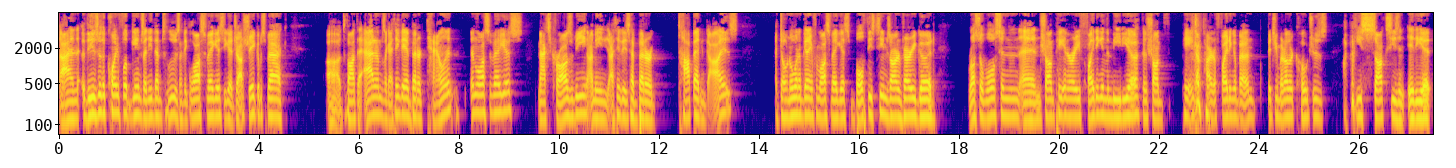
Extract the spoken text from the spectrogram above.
and these are the coin flip games I need them to lose. I think Las Vegas, you get Josh Jacobs back, uh, Davante Adams. Like I think they have better talent in Las Vegas. Maxx Crosby. I mean, I think they just have better top end guys. I don't know what I'm getting from Las Vegas. Both these teams aren't very good. Russell Wilson and Sean Payton are already fighting in the media because Sean Payton got tired of fighting about and bitching about other coaches. He sucks. He's an idiot.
